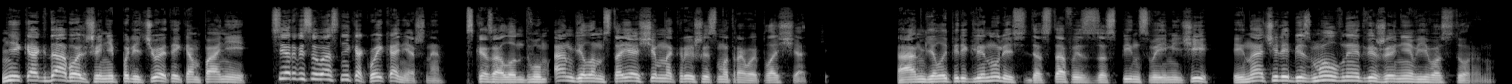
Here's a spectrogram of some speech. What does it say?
«Никогда больше не полечу этой компанией. Сервис у вас никакой, конечно», — сказал он двум ангелам, стоящим на крыше смотровой площадки. Ангелы переглянулись, достав из-за спин свои мечи, и начали безмолвное движение в его сторону.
